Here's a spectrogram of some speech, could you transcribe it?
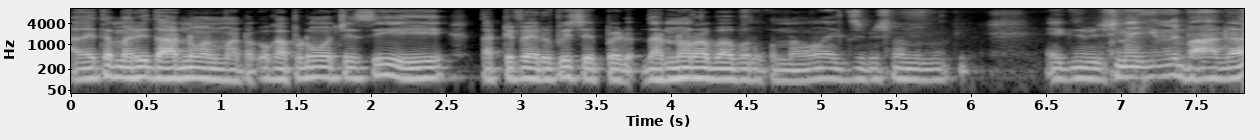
అదైతే మరీ దారుణం అనమాట ఒక అప్పడం వచ్చేసి థర్టీ ఫైవ్ రూపీస్ చెప్పాడు. దండోరా బాబు అనుకున్నాము. ఎగ్జిబిషన్ అన్నందుకు. ఎగ్జిబిషన్ అయ్యింది బాగా.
